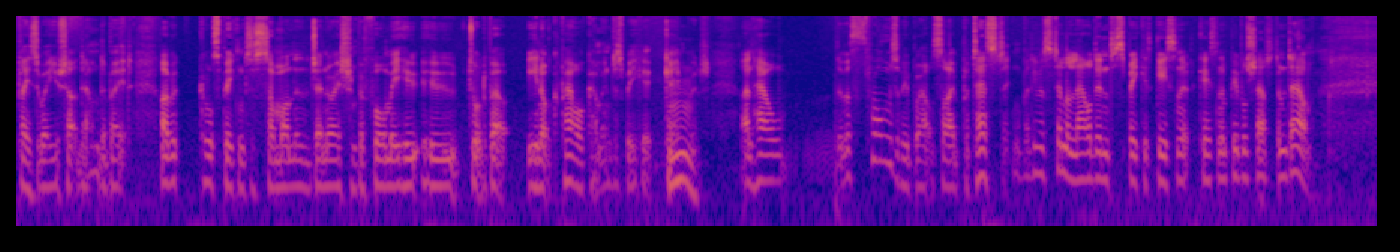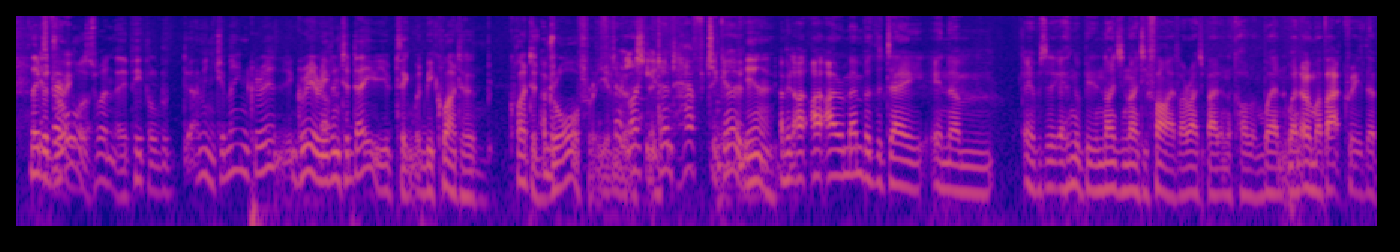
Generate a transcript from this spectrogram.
places where you shut down debate. I recall speaking to someone in the generation before me who, who talked about Enoch Powell coming to speak at hmm. Cambridge and how there were throngs of people outside protesting, but he was still allowed in to speak at case and, case and people shouted him down. They It's were very draws, weren't they? People would. I mean, Germaine Greer, Greer even today, you'd think would be quite a quite a draw for a If you university. don't like it, you don't have to go. Yeah. I mean, I, I I remember the day in um, it was I think it would be in 1995. I write about it in the column when when Omar Bakri, the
